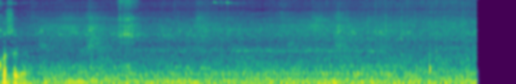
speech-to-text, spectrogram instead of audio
खुश रहें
